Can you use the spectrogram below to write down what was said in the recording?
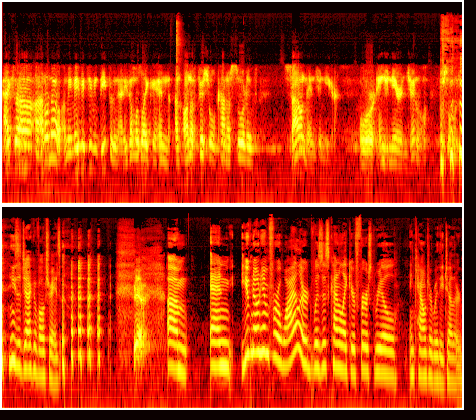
actually uh, I don't know. I mean, maybe it's even deeper than that. He's almost like an, an unofficial kind of sort of sound engineer or engineer in general. he's a jack of all trades. yeah. Um, and you've known him for a while, or was this kind of like your first real encounter with each other?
